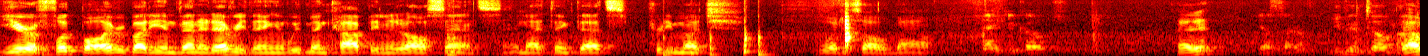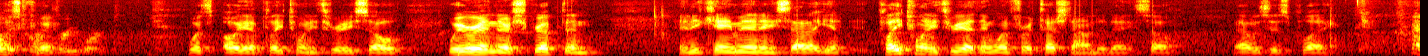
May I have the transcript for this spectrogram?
year of football, everybody invented everything, and we've been copying it all since. And I think that's pretty much what it's all about. Thank you, Coach. That it? Yes, sir. You didn't tell them That how was Play quick. worked. What's, oh yeah, play twenty-three. So we were in their script and, and he came in and he said, you know, play twenty-three, I think went for a touchdown today, so that was his play.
